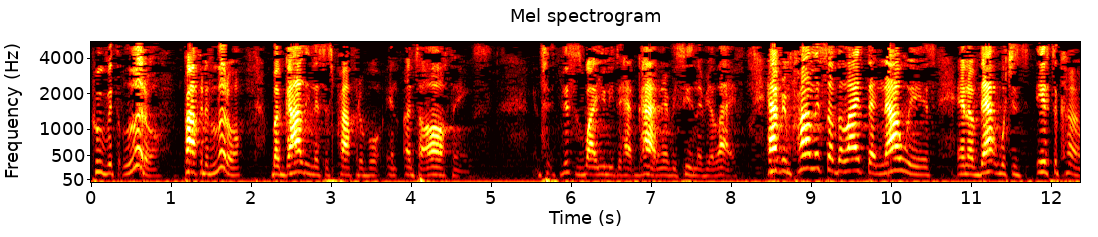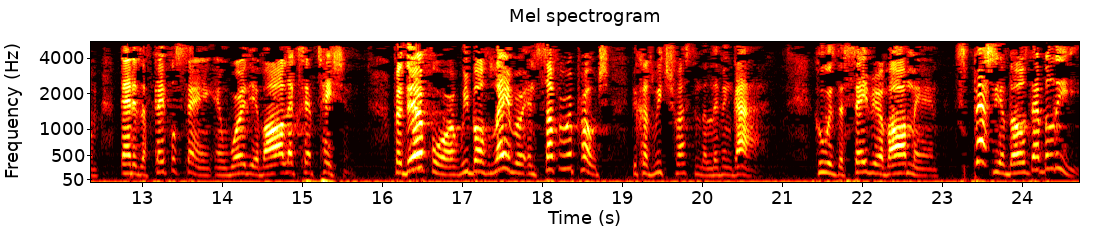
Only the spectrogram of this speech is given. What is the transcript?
proveth little, profiteth little, but godliness is profitable in, unto all things this is why you need to have God in every season of your life. Having promise of the life that now is and of that which is, is to come, that is a faithful saying and worthy of all acceptation. For therefore we both labor and suffer reproach because we trust in the living God, who is the Savior of all men, especially of those that believe.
